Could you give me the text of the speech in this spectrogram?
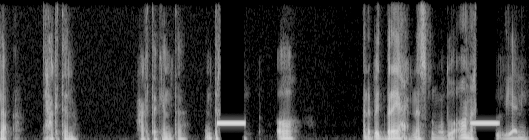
لأ دي حاجتي أنا. حاجتك أنت. أنت آه. أنا بقيت بريح الناس في الموضوع. آه أنا يعني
